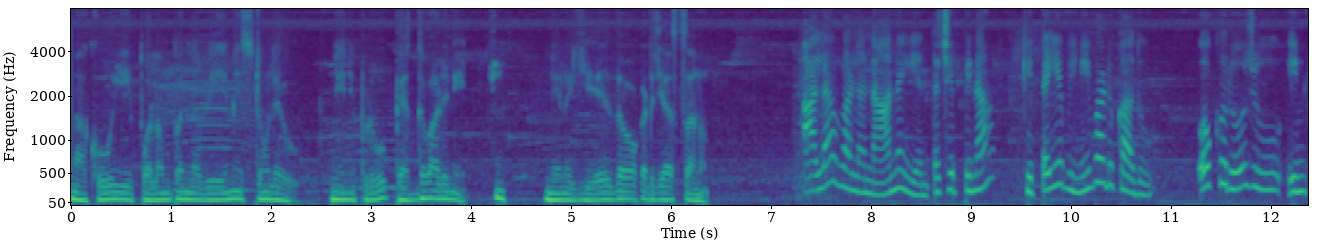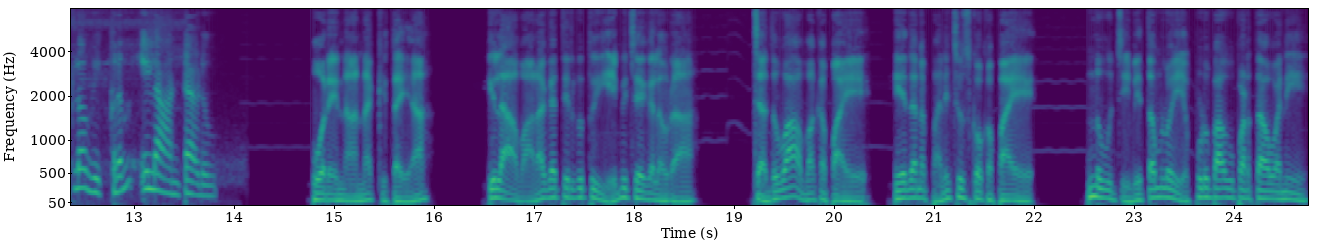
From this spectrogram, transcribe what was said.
నాకు ఈ పొలం పనులు అవేమీ ఇష్టం లేవు. నేను ఇప్పుడు పెద్దవాడిని. నేను ఏదో ఒకటి చేస్తాను. అలా వాళ్ళ నాన్న ఎంత చెప్పినా కిట్టయ్య వినేవాడు కాదు. ఒకరోజు ఇంట్లో విక్రమ్ ఇలా అంటాడు. ఒరే నాన్న కిట్టయ్య ఇలా వారాగా తిరుగుతూ ఏమి చేయగలవురా? చదువా అవ్వకపాయే ఏదైనా పని చూసుకోకపాయే. నువ్వు జీవితంలో ఎప్పుడు బాగుపడతావని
